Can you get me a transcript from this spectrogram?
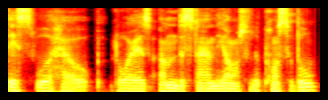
this will help lawyers understand the art of the possible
